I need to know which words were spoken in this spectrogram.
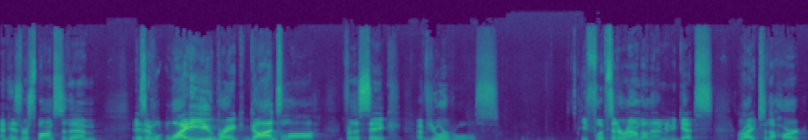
and his response to them is, why do you break God's law for the sake of your rules? He flips it around on them and he gets right to the heart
